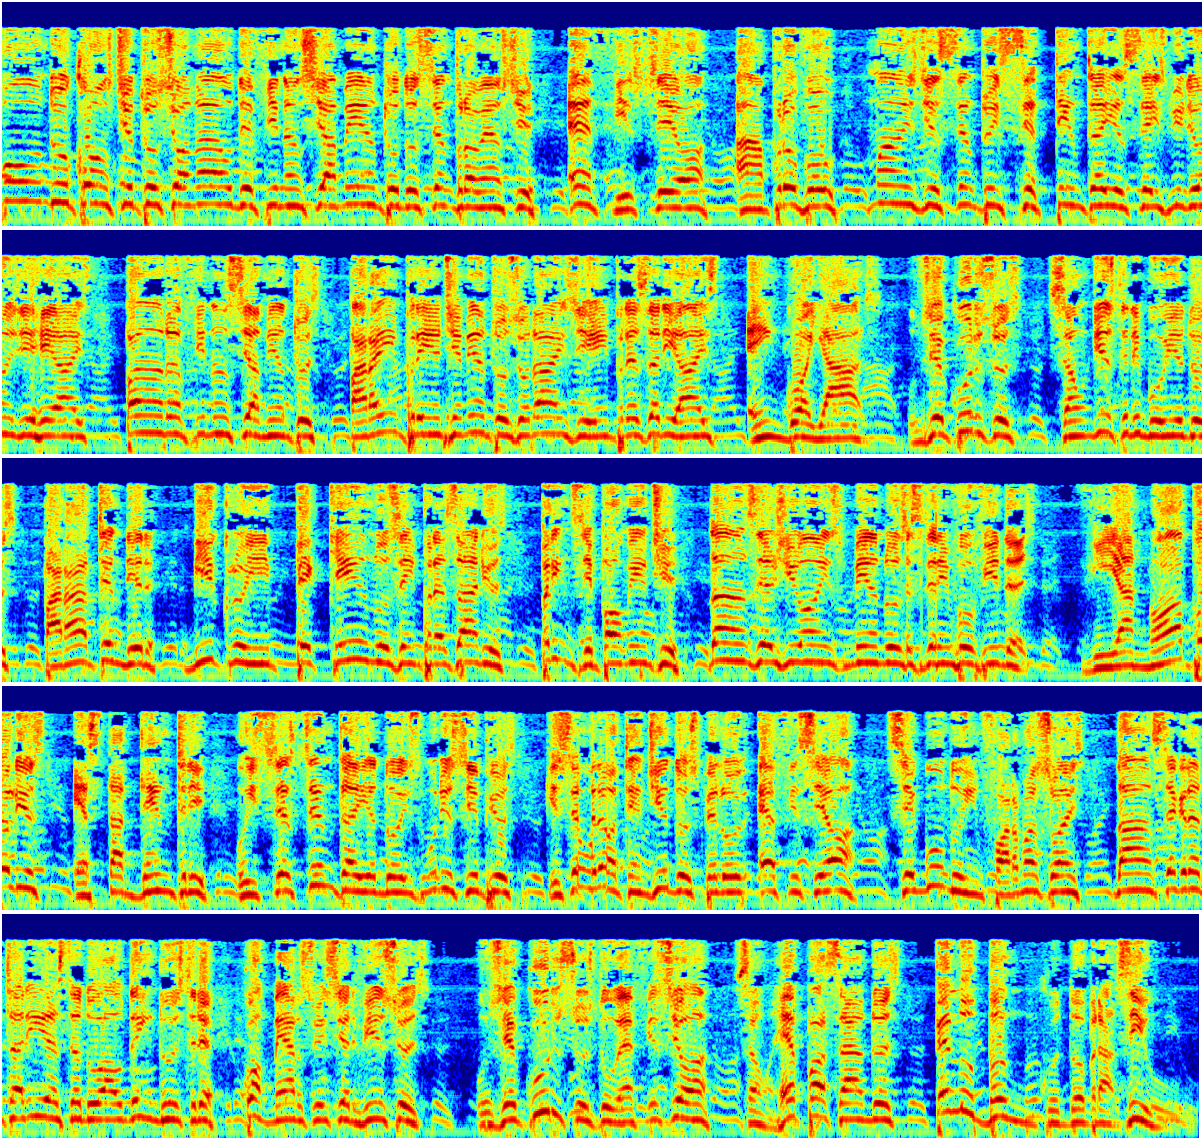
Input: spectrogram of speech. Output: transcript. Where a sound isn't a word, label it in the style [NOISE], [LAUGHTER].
Fundo Constitucional de Financiamento do Centro-Oeste, FCO, aprovou mais de 176 milhões de reais para financiamentos para empreendimentos rurais e empresariais em Goiás. Os recursos são distribuídos para atender micro e pequenos empresários, principalmente das regiões menos desenvolvidas. Vianópolis está dentre os 62 municípios que serão atendidos pelo FCO, segundo informações da Secretaria Estadual de Indústria, Comércio e Serviços. Os recursos do FCO são repassados pelo Banco do Brasil.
